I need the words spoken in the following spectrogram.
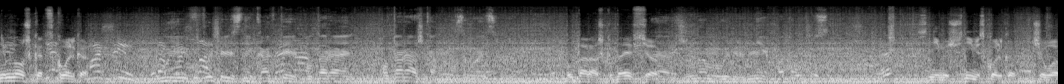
немножко. Это сколько? Мы выпили с ней коктейль, полтора, полторашка называется. Полторашка, да, и все. Да, с женой мы выпили. С- ними, с ними сколько? Чего?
